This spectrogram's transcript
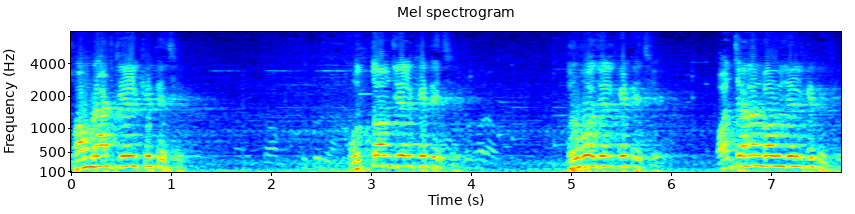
সম্রাট জেল খেটেছে, উত্তম জেল খেটেছে, ধ্রুব জেল খেটেছে পঞ্চানন বাবু জেল খেটেছে,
